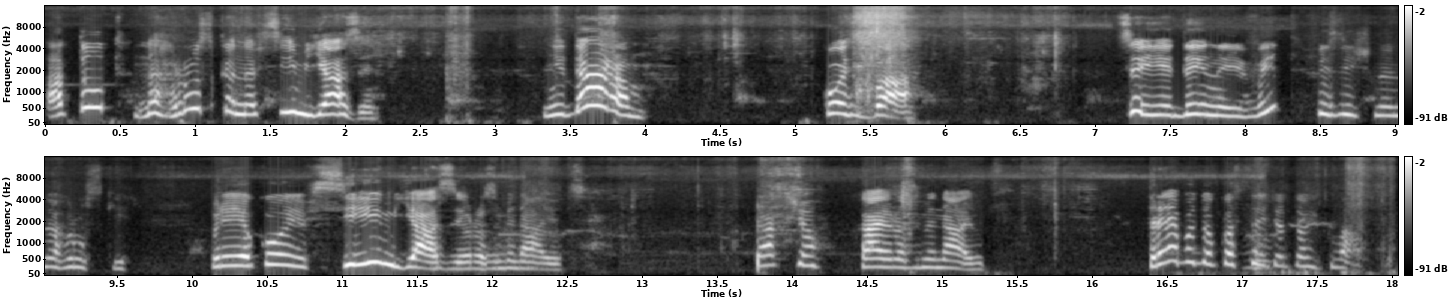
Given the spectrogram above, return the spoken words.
а тут нагрузка на всі м'язи. Недаром козьба це єдиний вид фізичної нагрузки, при якої всі м'язи розминаються. Так що хай розминаються. Треба докосити той клаптик.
